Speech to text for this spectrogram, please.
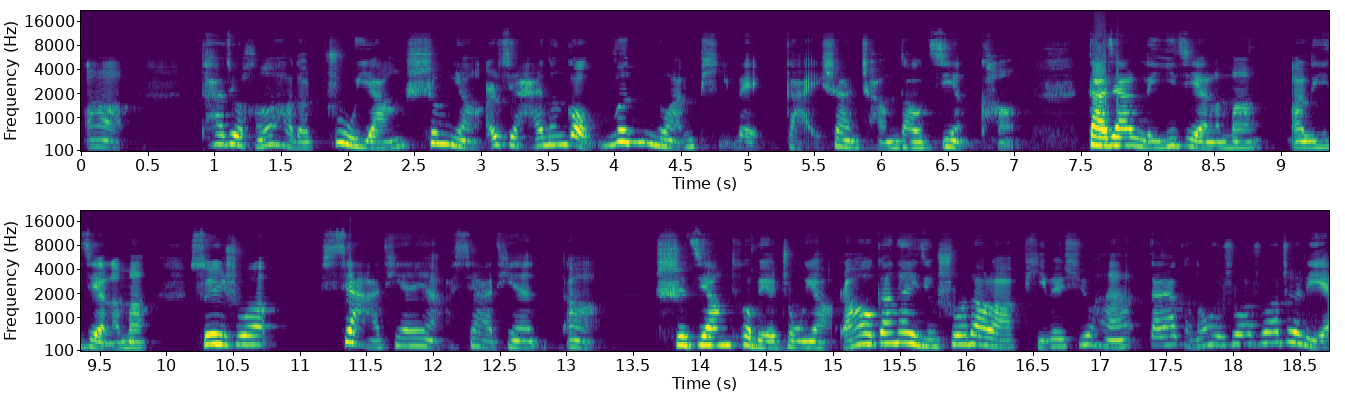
啊。它就很好的助阳生阳，而且还能够温暖脾胃，改善肠道健康。大家理解了吗？啊，理解了吗？所以说夏天呀，夏天啊，吃姜特别重要。然后刚才已经说到了脾胃虚寒，大家可能会说说到这里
